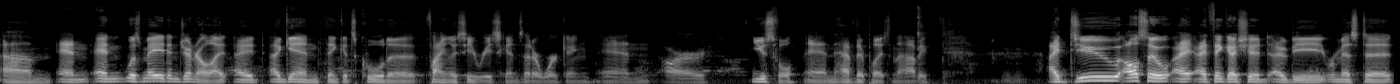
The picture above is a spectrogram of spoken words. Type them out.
um, and and was made in general. I, I again think it's cool to finally see reskins that are working and are useful and have their place in the hobby. I do also. I, I think I should. I would be remiss to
